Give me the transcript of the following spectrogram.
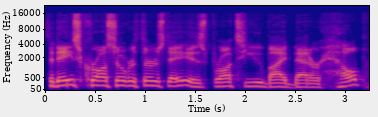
Today's crossover Thursday is brought to you by BetterHelp.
